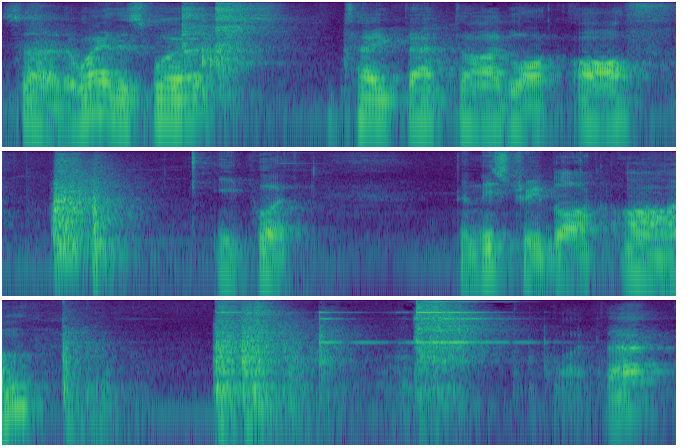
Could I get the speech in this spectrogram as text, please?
So the way this works, take that die block off, you put the mystery block on like that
